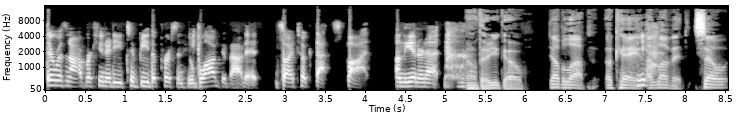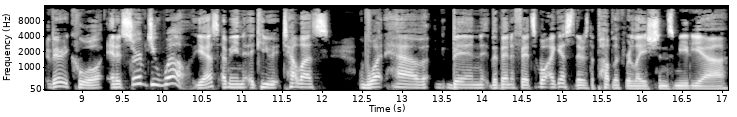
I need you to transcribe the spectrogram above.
there was an opportunity to be the person who blogged about it. So I took that spot on the internet. oh, there you go. Double up. Okay. Yeah. I love it. So very cool. And it served you well. Yes. I mean, can you tell us what have been the benefits? Well, I guess there's the public relations media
